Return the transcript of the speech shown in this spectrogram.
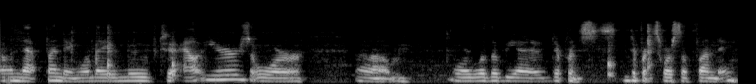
on that funding? Will they move to out years or, um, or will there be a different, different source of funding?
